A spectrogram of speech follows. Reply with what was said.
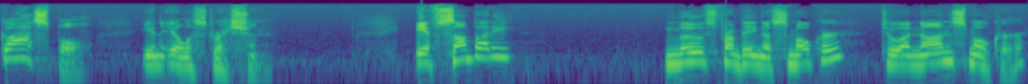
gospel in illustration. If somebody moves from being a smoker to a non smoker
